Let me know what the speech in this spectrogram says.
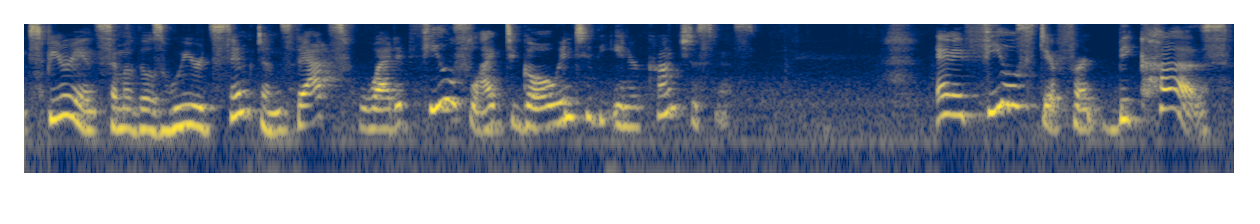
experienced some of those weird symptoms, that's what it feels like to go into the inner consciousness. And it feels different because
